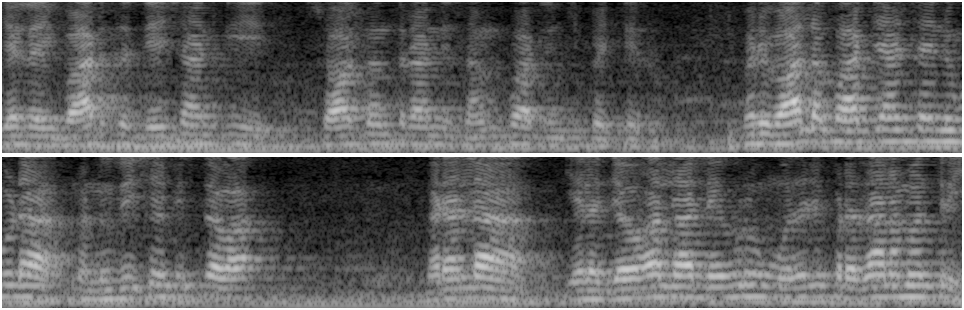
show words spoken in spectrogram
ఇలా ఈ భారతదేశానికి స్వాతంత్రాన్ని సంపాదించి పెట్టారు మరి వాళ్ళ పాఠ్యాంశాన్ని కూడా మనం నిషేపిస్తావా మరి అలా ఇలా జవహర్లాల్ నెహ్రూ మొదటి ప్రధానమంత్రి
